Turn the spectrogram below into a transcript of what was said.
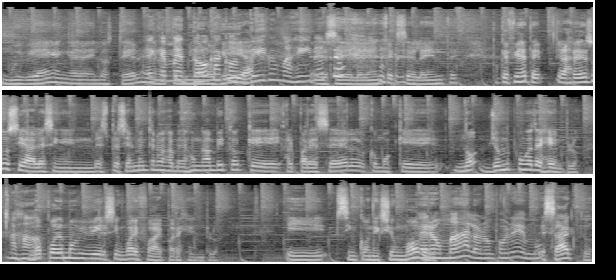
muy bien en, los términos. Es que me toca contigo, imagínate. Excelente, excelente. Porque fíjate, las redes sociales, en, especialmente en los jóvenes, es un ámbito que al parecer como que, no, yo me pongo de ejemplo, no podemos vivir sin wifi, por ejemplo y sin conexión móvil. Pero malo no ponemos. Exacto.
